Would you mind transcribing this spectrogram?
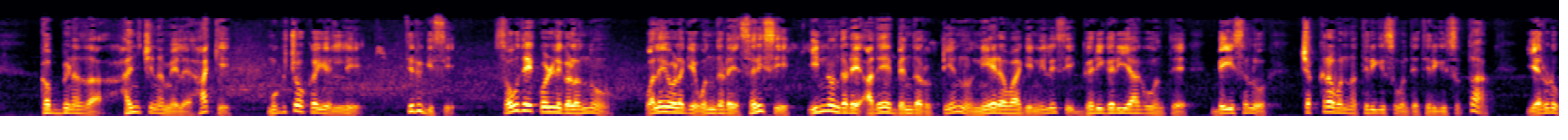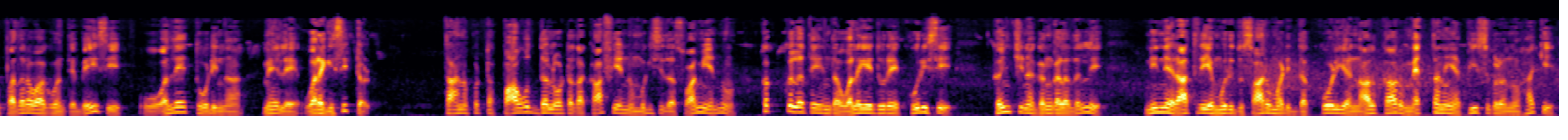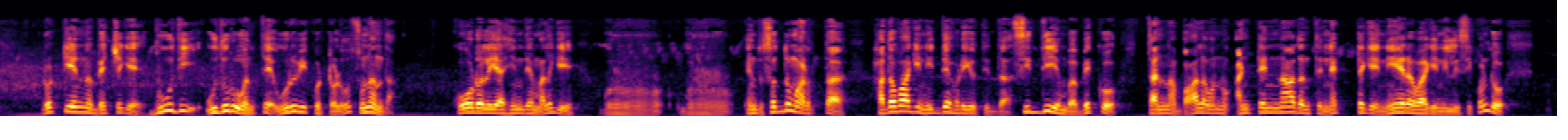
ಕಬ್ಬಿಣದ ಹಂಚಿನ ಮೇಲೆ ಹಾಕಿ ಮುಗುಚೋಕೈಯಲ್ಲಿ ತಿರುಗಿಸಿ ಸೌದೆ ಕೊಳ್ಳಿಗಳನ್ನು ಒಲೆಯೊಳಗೆ ಒಂದೆಡೆ ಸರಿಸಿ, ಇನ್ನೊಂದೆಡೆ ಅದೇ ಬೆಂದ ರೊಟ್ಟಿಯನ್ನು ನೇರವಾಗಿ ನಿಲ್ಲಿಸಿ ಗರಿಗರಿಯಾಗುವಂತೆ ಬೇಯಿಸಲು ಚಕ್ರವನ್ನು ತಿರುಗಿಸುವಂತೆ ತಿರುಗಿಸುತ್ತಾ, ಎರಡು ಪದರವಾಗುವಂತೆ ಬೇಯಿಸಿ ಒಲೆ ತೋಡಿನ ಮೇಲೆ ಒರಗಿಸಿಟ್ಟಳು. ತಾನು ಕೊಟ್ಟ ಪಾವುದ್ದ ಲೋಟದ ಕಾಫಿಯನ್ನು ಮುಗಿಸಿದ ಸ್ವಾಮಿಯನ್ನು ಕಕ್ಕುಲತೆಯಿಂದ ಒಲೆಯೆದುರೇ ಕೂರಿಸಿ, ಕಂಚಿನ ಗಂಗಳದಲ್ಲಿ ನಿನ್ನೆ ರಾತ್ರಿಯೇ ಮುರಿದು ಸಾರು ಮಾಡಿದ್ದ ಕೋಳಿಯ ನಾಲ್ಕಾರು ಮೆತ್ತನೆಯ ಪೀಸುಗಳನ್ನು ಹಾಕಿ ರೊಟ್ಟಿಯನ್ನು ಬೆಚ್ಚಗೆ ಬೂದಿ ಉದುರುವಂತೆ ಉರುವಿಕೊಟ್ಟಳು ಸುನಂದ. ಕೋಡೊಲೆಯ ಹಿಂದೆ ಮಲಗಿ ಗುರ್ರ ಗುರ್ರ ಎಂದು ಸದ್ದು ಮಾಡುತ್ತಾ ಹದವಾಗಿ ನಿದ್ದೆ ಹೊಡೆಯುತ್ತಿದ್ದ ಸಿದ್ದಿ ಎಂಬ ಬೆಕ್ಕು ತನ್ನ ಬಾಲವನ್ನು ಅಂಟೆನ್ನಾದಂತೆ ನೆಟ್ಟಗೆ ನೇರವಾಗಿ ನಿಲ್ಲಿಸಿಕೊಂಡು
